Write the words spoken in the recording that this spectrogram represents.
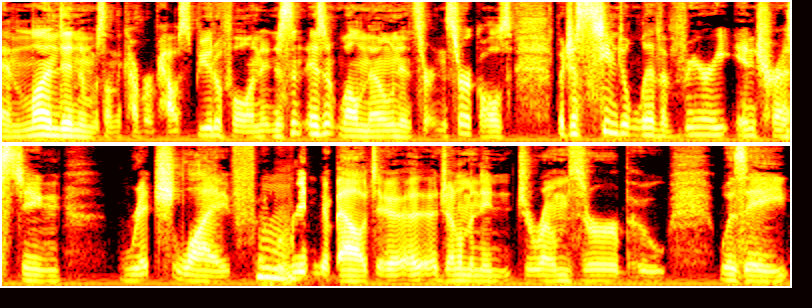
and London, and was on the cover of House Beautiful. And it isn't isn't well known in certain circles, but just seemed to live a very interesting rich life. Mm. We're reading about a, a, gentleman named Jerome Zerb who was a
